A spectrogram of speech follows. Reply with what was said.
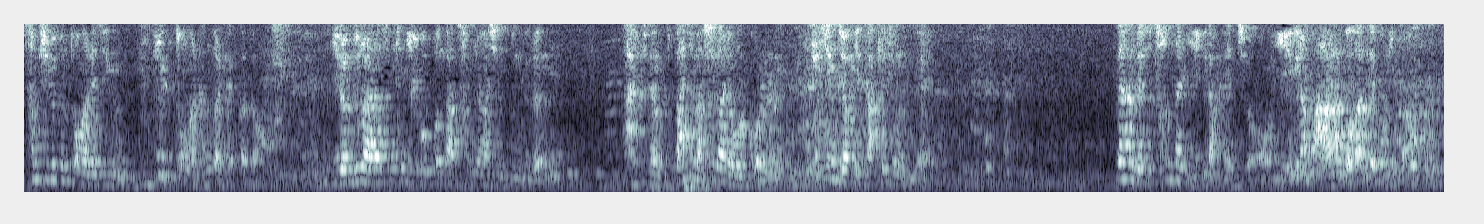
30여 분 동안에 지금 6일 동안 한 걸 했거든. 이런 줄 알았으면 7번 다 참여하신 분들은 아 그냥 마지막 시간에 올걸 핵심 정리 딱 해주는데 내가 그래서 첫날 이 얘기를 안 했죠. 이 얘기를 하면 아는 것 같아 보니까.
